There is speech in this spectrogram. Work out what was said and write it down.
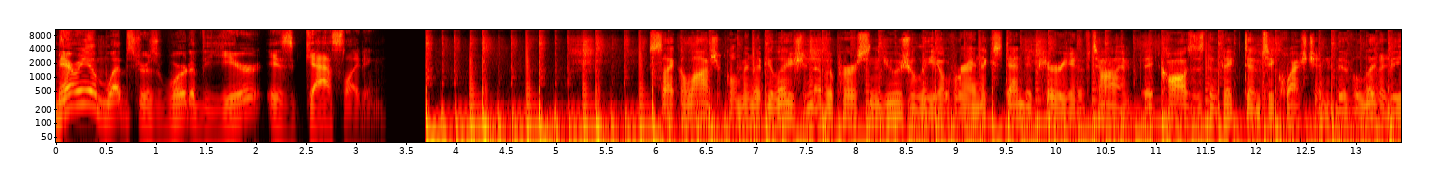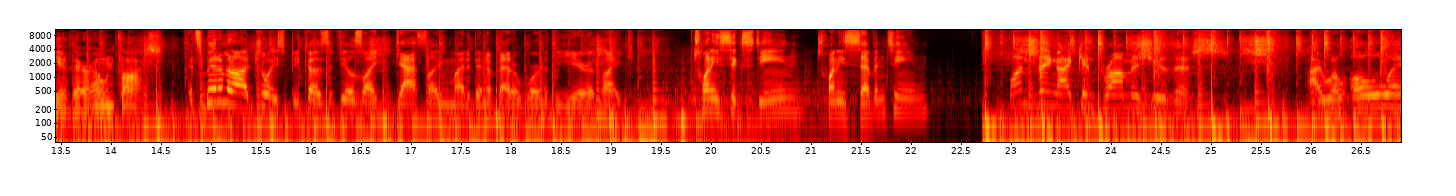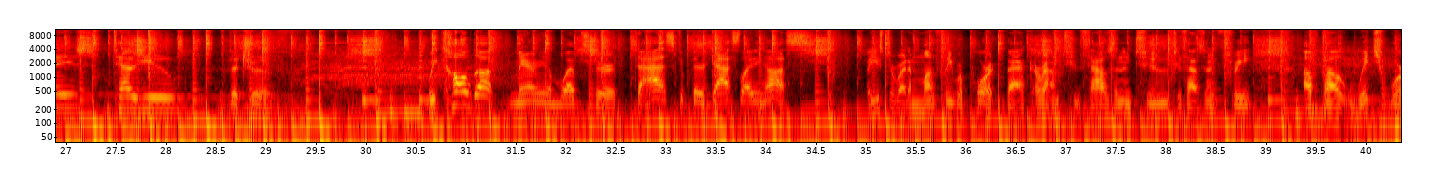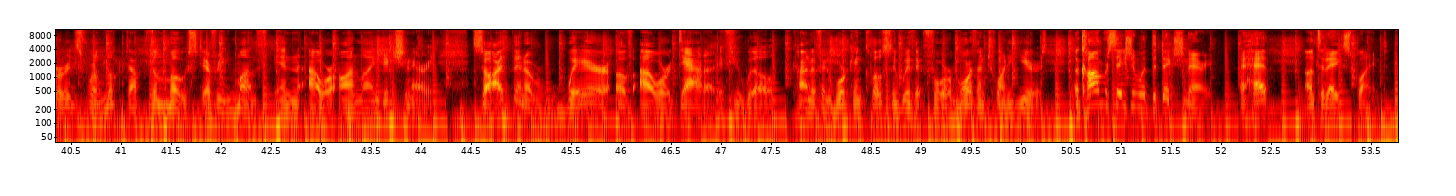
Merriam Webster's word of the year is gaslighting. Psychological manipulation of a person, usually over an extended period of time, that causes the victim to question the validity of their own thoughts. It's a bit of an odd choice because it feels like gaslighting might have been a better word of the year in like 2016, 2017. One thing I can promise you this I will always tell you the truth. We called up Merriam Webster to ask if they're gaslighting us. I used to write a monthly report back around 2002, 2003 about which words were looked up the most every month in our online dictionary. So I've been aware of our data, if you will, kind of, and working closely with it for more than 20 years. A conversation with the dictionary ahead on Today Explained.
